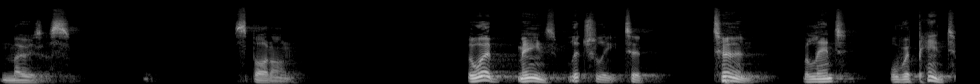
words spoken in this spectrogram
Moses. Spot on. The word means literally to turn, relent, or repent.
